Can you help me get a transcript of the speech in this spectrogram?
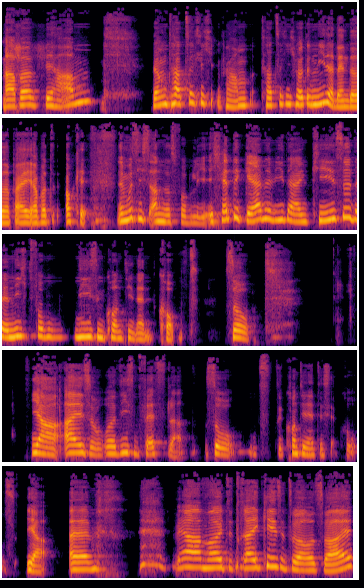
Aber wir haben, wir haben tatsächlich, wir haben tatsächlich heute Niederländer dabei, aber okay, dann muss ich es anders formulieren. Ich hätte gerne wieder einen Käse, der nicht von diesem Kontinent kommt. So. Ja, also, oder diesem Festland. So, der Kontinent ist ja groß. Ja. Ähm, wir haben heute drei Käse zur Auswahl.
